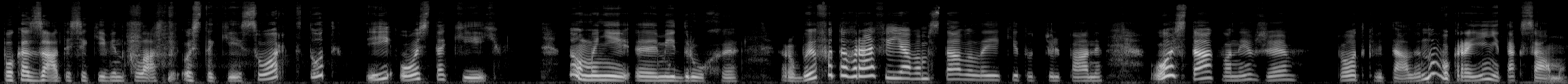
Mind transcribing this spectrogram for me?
показатись, який він класний. Ось такий сорт тут і ось такий. Ну, мені е, мій друг е, робив фотографії, я вам ставила, які тут тюльпани. Ось так вони вже поотквітали. Ну, в Україні так само.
